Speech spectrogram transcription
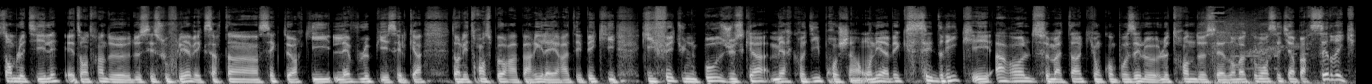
semble-t-il, est en train de, s'essouffler avec certains secteurs qui lèvent le pied. C'est le cas dans les transports à Paris, la RATP qui, qui fait une pause jusqu'à mercredi prochain. On est avec Cédric et Harold ce matin qui ont composé le, le 32-16. On va commencer tiens par Cédric.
